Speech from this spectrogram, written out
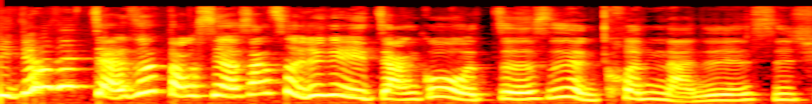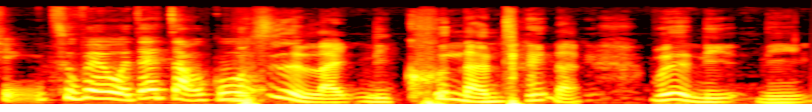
你不要再讲这个东西了。上次我就跟你讲过，我真的是很困难这件事情，除非我再找过。不是，来，你困难在哪？不是你你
